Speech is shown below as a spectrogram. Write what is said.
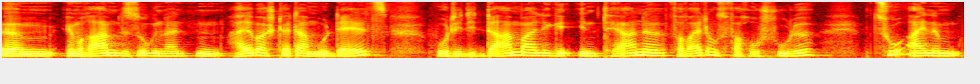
Ähm, Im Rahmen des sogenannten Halberstädter Modells wurde die damalige interne Verwaltungsfachhochschule zu einem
